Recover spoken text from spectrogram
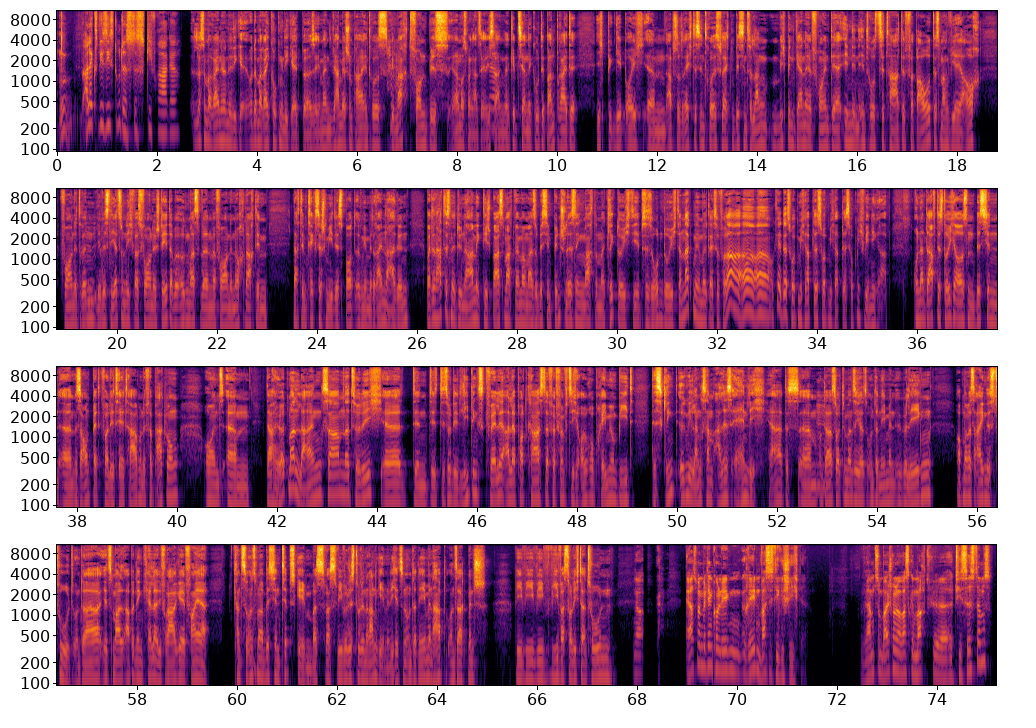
Alex, wie siehst du das? Das ist die Frage. Lass uns mal reinhören in die, oder mal reingucken in die Geldbörse. Ich meine, wir haben ja schon ein paar Intros gemacht, von bis, ja, muss man ganz ehrlich Ja. sagen. Da gibt's ja eine gute Bandbreite. Ich gebe euch ähm, absolut recht, das Intro ist vielleicht ein bisschen zu lang. Ich bin gerne ein Freund, der in den Intros Zitate verbaut. Das machen wir ja auch vorne drin. Wir wissen jetzt noch nicht, was vorne steht, aber irgendwas werden wir vorne noch nach dem nach dem Texterschmiede-Spot irgendwie mit reinnageln. Weil dann hat es eine Dynamik, die Spaß macht, wenn man mal so ein bisschen Binge-Listening macht und man klickt durch die Episoden durch, dann merkt man immer gleich sofort, ah, ah, ah, okay, das holt mich ab, das holt mich ab, das holt mich weniger ab. Und dann darf das durchaus ein bisschen ähm, Soundbed-Qualität haben und eine Verpackung. Und ähm, da hört man langsam natürlich äh, den, die, die, so die Lieblingsquelle aller Podcaster für 50 Euro Premium Beat. Das klingt irgendwie langsam alles ähnlich, ja. Das ähm, und da sollte man sich als Unternehmen überlegen, ob man was Eigenes tut. Und da jetzt mal ab in den Keller die Frage, Fire, kannst du uns mal ein bisschen Tipps geben? Was, was, wie würdest du denn rangehen, wenn ich jetzt ein Unternehmen hab und sag, Mensch, wie, wie, wie, wie, was soll ich da tun? Ja. Erstmal mit den Kollegen reden, was ist die Geschichte? Wir haben zum Beispiel mal was gemacht für äh, T-Systems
